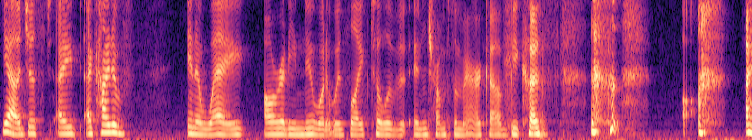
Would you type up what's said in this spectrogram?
yeah, just I I kind of in a way already knew what it was like to live in Trump's America because I,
